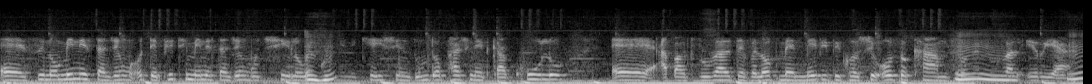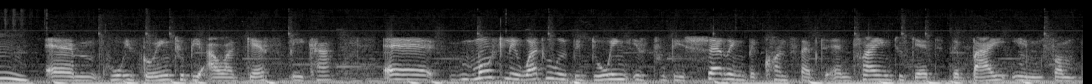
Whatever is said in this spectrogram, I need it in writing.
eh sino-minister njengo-deputy minister njengobutshilo we-communications umuntu opassionate kakhulu eh about rural development maybe because she also comes from a rural area. Um who is going to be our guest speaker uh, mostly what we will be doing is to be sharing the concept and trying to get the buy-in from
